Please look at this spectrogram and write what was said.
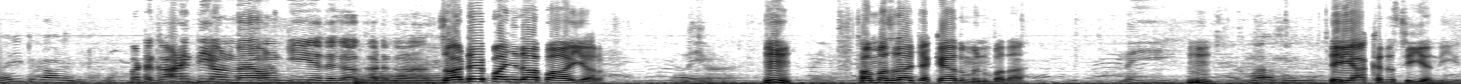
ਸਹੀ ਟਿਕਾਣੇ ਦੇ ਨਾ ਬਟ ਟਿਕਾਣੇ ਦੀ ਹੁਣ ਮੈਂ ਹੁਣ ਕੀ ਇਹ ਤੇ ਅੱਖਾਂ ਟਿਕਾਣਾ ਸਾਢੇ ਪੰਜ ਦਾ ਪਾ ਯਾਰ। ਨਹੀਂ ਹੋਣਾ। ਹੂੰ ਥਮਸ ਦਾ ਚੱਕਿਆ ਤੂੰ ਮੈਨੂੰ ਪਤਾ। ਨਹੀਂ। ਹੂੰ। ਨਾ ਸਹੀ ਹੈ ਤੇਰੀ ਅੱਖ ਦੱਸੀ ਜਾਂਦੀ ਹੈ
